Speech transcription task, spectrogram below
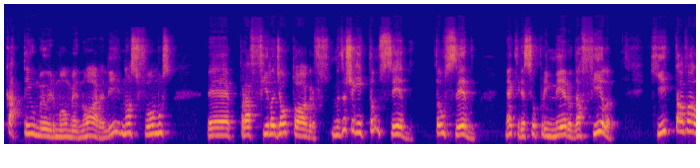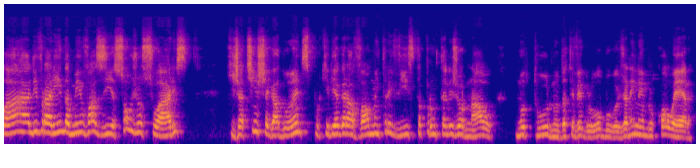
catei o meu irmão menor ali nós fomos é, para a fila de autógrafos. Mas eu cheguei tão cedo, tão cedo, né, queria ser o primeiro da fila, que estava lá a livraria ainda meio vazia. Só o Jô Soares, que já tinha chegado antes, porque iria gravar uma entrevista para um telejornal noturno da TV Globo, eu já nem lembro qual era.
